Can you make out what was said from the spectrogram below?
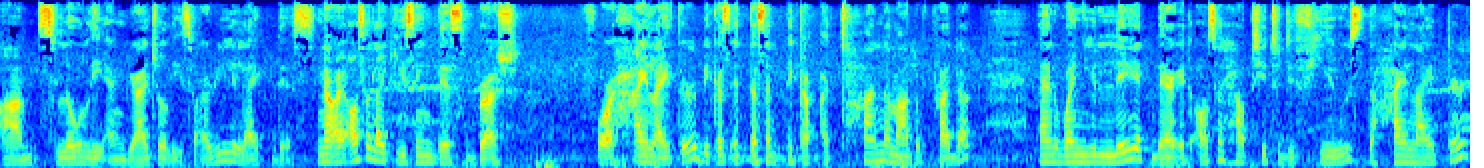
um, slowly and gradually. So I really like this. Now I also like using this brush for highlighter because it doesn't pick up a ton amount of product. And when you lay it there, it also helps you to diffuse the highlighter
